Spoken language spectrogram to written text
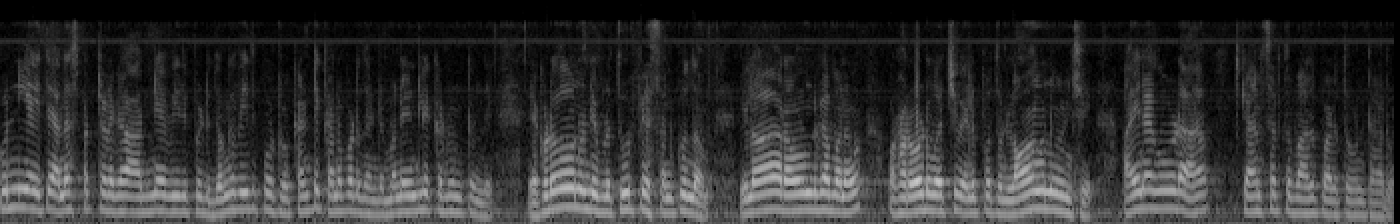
కొన్ని అయితే అన్ఎక్స్పెక్టెడ్గా ఆగ్నేయ వీధిపోటు దొంగ వీధిపోటు కంటికి కనపడదండి. మన ఇంట్లో ఇక్కడ ఉంటుంది. ఎక్కడో నుండి ఇప్పుడు తూర్పేసి అనుకుందాం. ఇలా రౌండ్గా మనం ఒక రోడ్డు వచ్చి వెళ్ళిపోతుంది లాంగ్ నుంచి అయినా కూడా క్యాన్సర్తో బాధపడుతూ ఉంటారు.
